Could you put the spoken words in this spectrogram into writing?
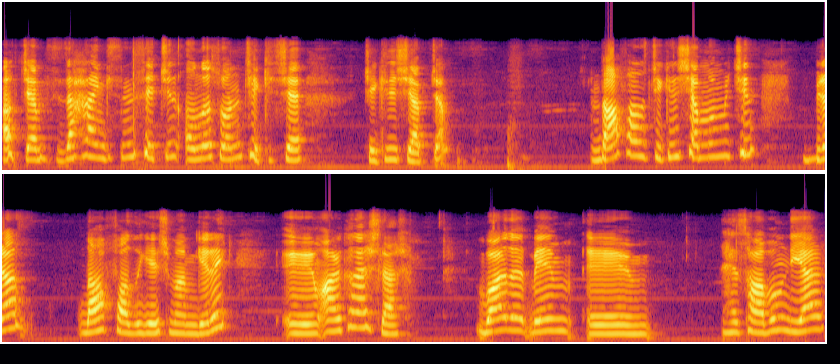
atacağım size. Hangisini seçin. Ondan sonra çekilişe çekiliş yapacağım. Daha fazla çekiliş yapmam için biraz daha fazla gelişmem gerek. Ee, arkadaşlar bu arada benim e, hesabım diğer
